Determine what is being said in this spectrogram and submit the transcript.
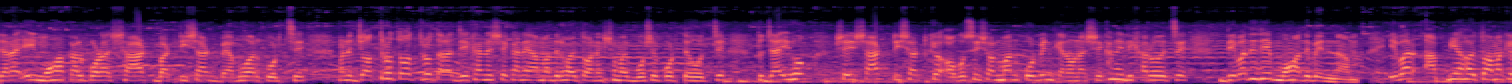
যারা এই মহাকাল পরা শার্ট বা টি শার্ট ব্যবহার করছে। মানে যত্রতত্র তারা যেখানে সেখানে আমাদের হয়তো অনেক সময় বসে পড়তে হচ্ছে। তো যাই হোক, সেই শার্ট টি শার্টকে অবশ্যই সম্মান করবেন, কেননা সেখানে লেখা রয়েছে, দেবাদিদেব মহাদেবের নাম। এবার আপনি হয়তো আমাকে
